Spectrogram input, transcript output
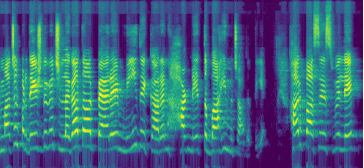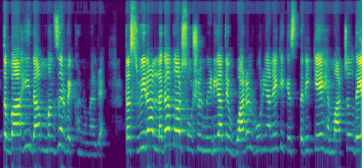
ਹਿਮਾਚਲ ਪ੍ਰਦੇਸ਼ ਦੇ ਵਿੱਚ ਲਗਾਤਾਰ ਪੈ ਰਹੇ ਮੀਂਹ ਦੇ ਕਾਰਨ ਹੜ੍ਹ ਨੇ ਤਬਾਹੀ ਮਚਾ ਦਿੱਤੀ ਹੈ। ਹਰ ਪਾਸੇ ਇਸ ਵੇਲੇ ਤਬਾਹੀ ਦਾ ਮੰਜ਼ਰ ਵੇਖਣ ਨੂੰ ਮਿਲ ਰਿਹਾ ਹੈ। ਤਸਵੀਰਾਂ ਲਗਾਤਾਰ ਸੋਸ਼ਲ ਮੀਡੀਆ ਤੇ ਵਾਇਰਲ ਹੋ ਰਹੀਆਂ ਨੇ ਕਿ ਕਿਸ ਤਰੀਕੇ ਹਿਮਾਚਲ ਦੇ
